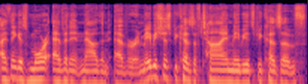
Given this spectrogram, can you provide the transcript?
I think is more evident now than ever, and maybe it's just because of time, maybe it's because of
